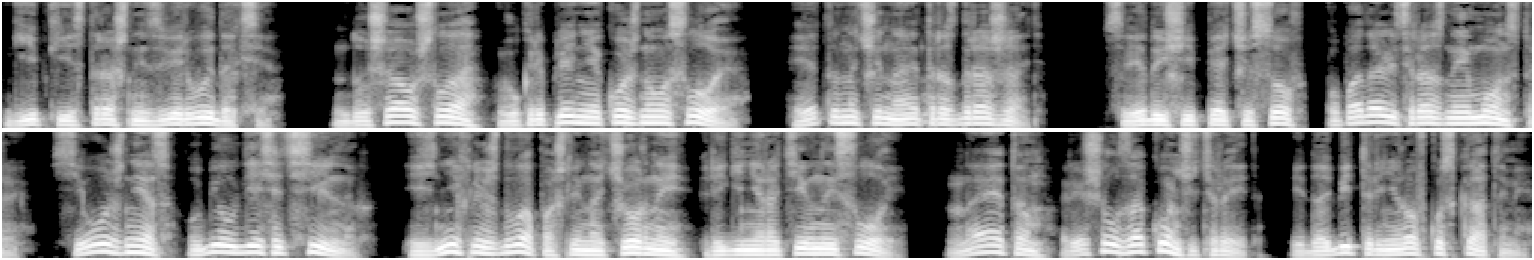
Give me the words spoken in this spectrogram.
Гибкий и страшный зверь выдохся. Душа ушла в укрепление кожного слоя. Это начинает раздражать. В следующие пять часов попадались разные монстры. Всего жнец убил десять сильных. Из них лишь два пошли на черный регенеративный слой. На этом решил закончить рейд и добить тренировку с катами.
